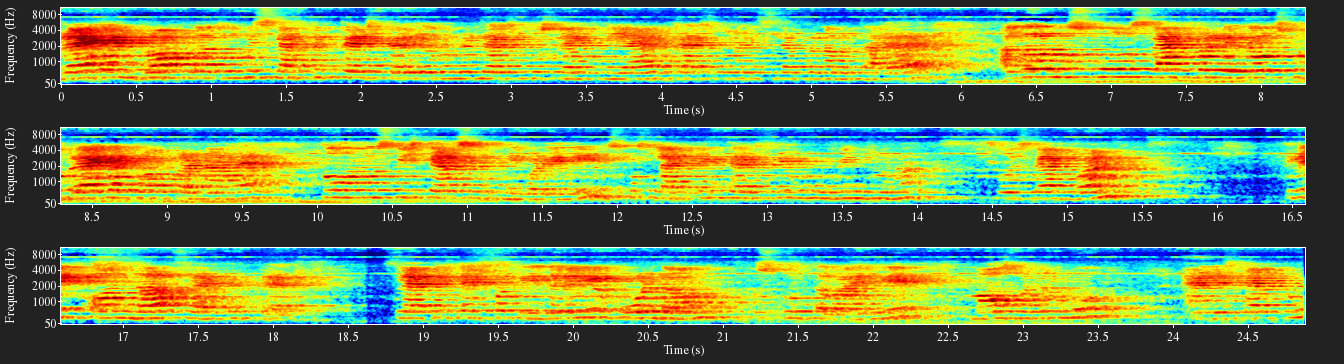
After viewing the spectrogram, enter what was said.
ड्रैग एंड ड्रॉप का जो भी सिलेक्टिव टेस्ट है जब हमने टेस्ट को सिलेक्ट किया है टेस्ट को मैंने सिलेक्ट करना बताया है, अगर हम उसको सिलेक्ट कर लेते हैं, उसको ड्रैग एंड ड्रॉप करना है तो हमें उसकी स्टेप्स लिखनी पड़ेगी उसको सिलेक्टिंग टेक्स्ट के मूविंग जो है तो step one click on the selected text selected text पर क्लिक करेंगे होल्ड डाउन उसको दबाएँगे माउस बटन को and step two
